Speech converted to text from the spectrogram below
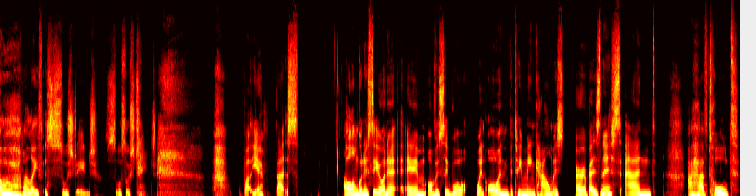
Oh, my life is so strange. So, so strange. But yeah, that's all I'm going to say on it. Um, obviously, what went on between me and Callum is our business, and I have told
